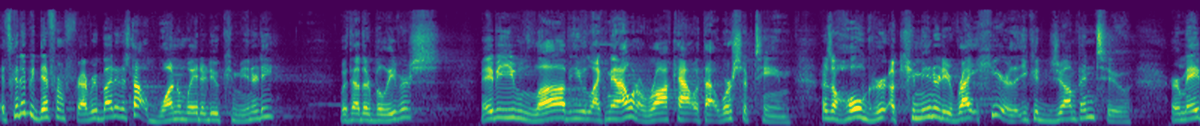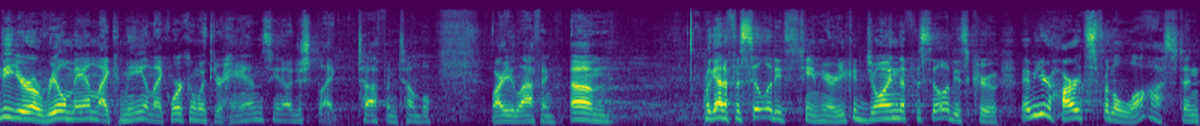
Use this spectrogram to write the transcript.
it's going to be different for everybody. There's not one way to do community with other believers. Maybe you love, you like, man, I want to rock out with that worship team. There's a whole group, a community right here that you could jump into. Or maybe you're a real man like me and like working with your hands, you know, just like tough and tumble. Why are you laughing? Um, we got a facilities team here. You could join the facilities crew. Maybe your heart's for the lost and,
